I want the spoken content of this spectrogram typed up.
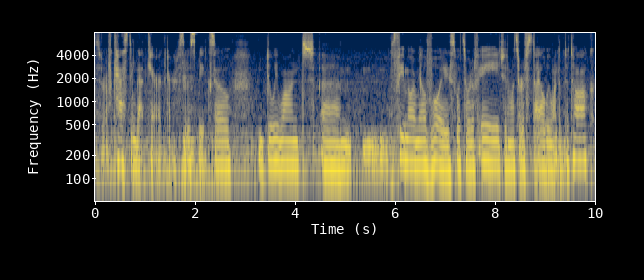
sort of casting that character, so to speak. So, do we want um, female or male voice? What sort of age and what sort of style we want them to talk?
